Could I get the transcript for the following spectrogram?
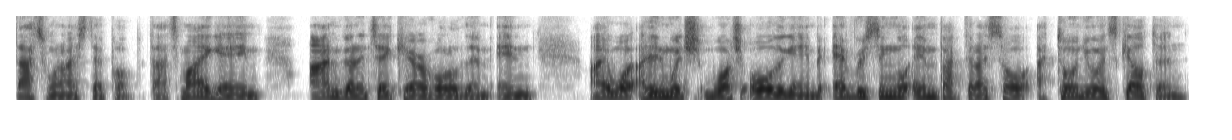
that's when I step up. That's my game. I'm going to take care of all of them. And I, wa- I didn't watch, watch all the game, but every single impact that I saw, Atonio and Skelton,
